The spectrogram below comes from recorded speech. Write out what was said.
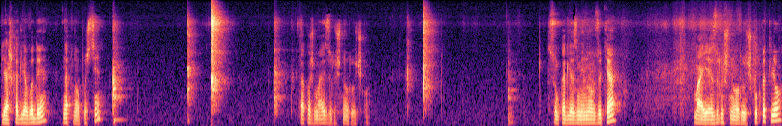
Пляшка для води на кнопочці. Також має зручну ручку. Сумка для змінного взуття. Має зручну ручку петлю,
